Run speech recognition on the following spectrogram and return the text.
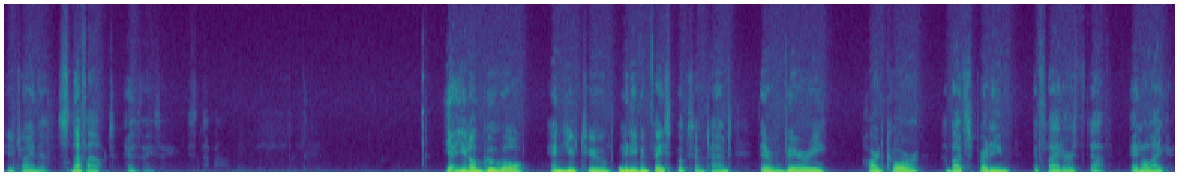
you're trying to snuff out, as they say, snuff out. Yeah, you know, Google and YouTube mm-hmm. and even Facebook sometimes they're very hardcore about spreading the flat Earth stuff. They don't like it.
